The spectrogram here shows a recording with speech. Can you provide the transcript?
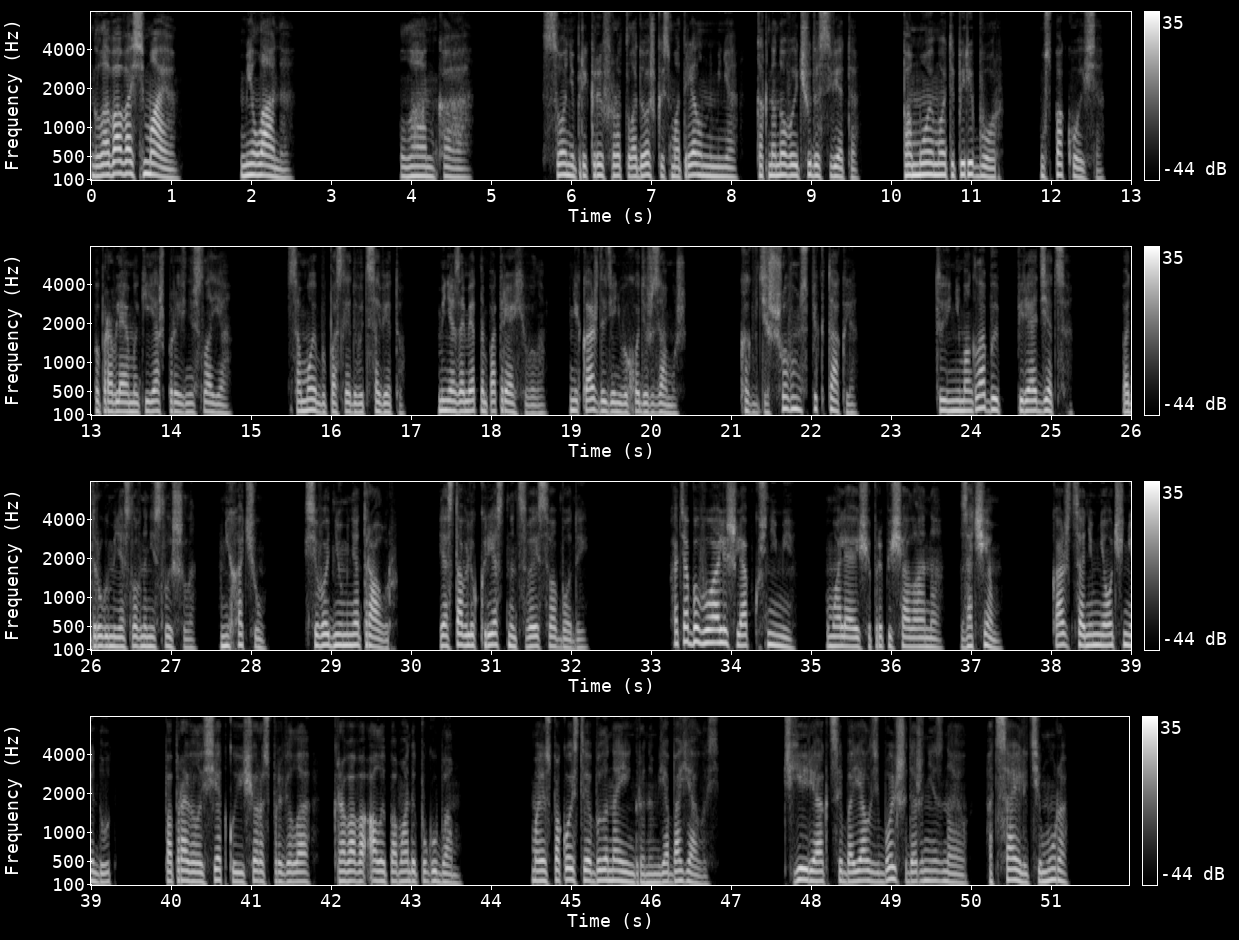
Глава восьмая. Милана. Ланка. Соня, прикрыв рот ладошкой, смотрела на меня, как на новое чудо света. «По-моему, это перебор. Успокойся», — поправляя макияж, произнесла я. Самой бы последовать совету. Меня заметно потряхивало. Не каждый день выходишь замуж. Как в дешевом спектакле. «Ты не могла бы переодеться?» Подруга меня словно не слышала. «Не хочу. Сегодня у меня траур. Я ставлю крест над своей свободой. Хотя бы вуали шляпку сними, умоляюще пропищала она. Зачем? Кажется, они мне очень идут. Поправила сетку и еще раз провела кроваво-алой помадой по губам. Мое спокойствие было наигранным, я боялась. Чьей реакции боялась больше, даже не знаю, отца или Тимура.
